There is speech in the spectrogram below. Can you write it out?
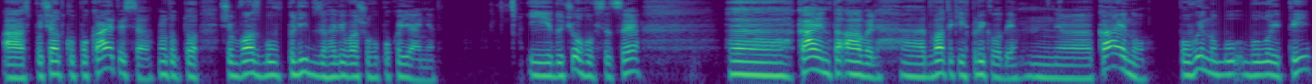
А спочатку покайтеся, ну тобто, щоб у вас був плід взагалі вашого покаяння. І до чого все це? Е, Каїн та Авель е, два таких приклади. Е, Каїну повинно було йти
